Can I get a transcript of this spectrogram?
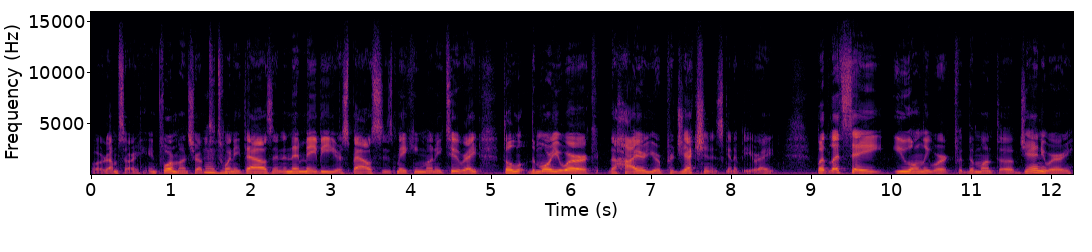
Or I'm sorry, in four months you're up to mm-hmm. twenty thousand, and then maybe your spouse is making money too, right? The the more you work, the higher your projection is going to be, right? But let's say you only work for the month of January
